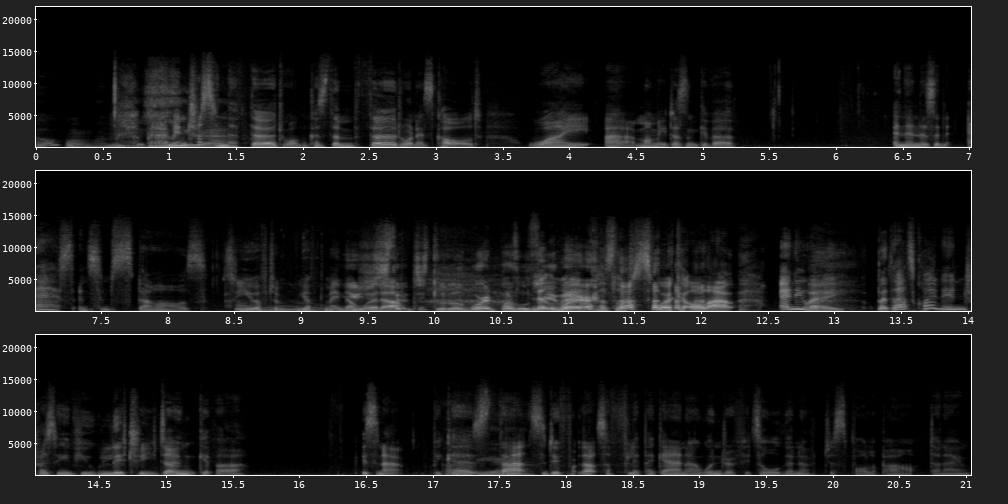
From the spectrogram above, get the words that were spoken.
Oh, I'm. But I'm interested in the third one because the third one is called "Why uh, Mummy Doesn't Give a," and then there's an S and some stars. So you have to you have to make that Oh, You word just, up. just a little word puzzle Little word there. puzzle, just work it all out. Anyway, but that's quite interesting if you literally don't give a, isn't it? Because oh, yeah. that's a different. That's a flip again. I wonder if it's all going to just fall apart. Don't know.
